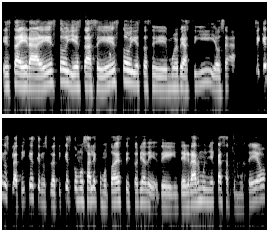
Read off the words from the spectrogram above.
esta era esto y esta hace esto y esta se mueve así, y, o sea, sí que nos platiques, que nos platiques cómo sale como toda esta historia de, integrar muñecas a tu museo,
